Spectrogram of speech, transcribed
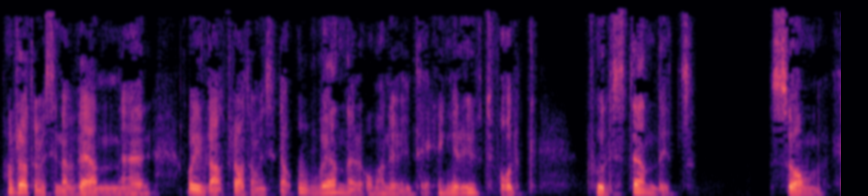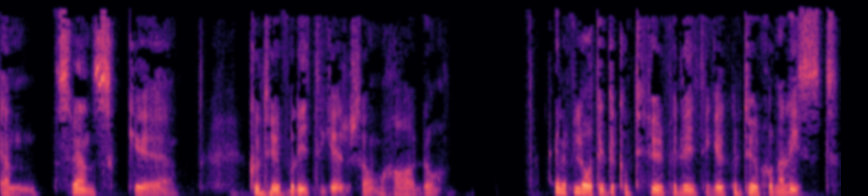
han pratar med sina vänner och ibland pratar han med sina ovänner om han nu inte hänger ut folk fullständigt. Som en svensk eh, kulturpolitiker som har då eller förlåt, inte kulturpolitiker, kulturjournalist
